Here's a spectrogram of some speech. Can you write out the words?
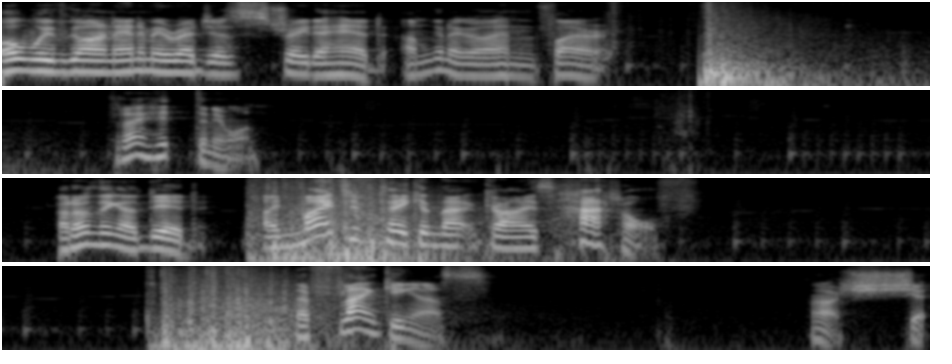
Oh, we've got an enemy Regis straight ahead. I'm gonna go ahead and fire. It. Did I hit anyone? I don't think I did. I might have taken that guy's hat off. They're flanking us. Oh, shit.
